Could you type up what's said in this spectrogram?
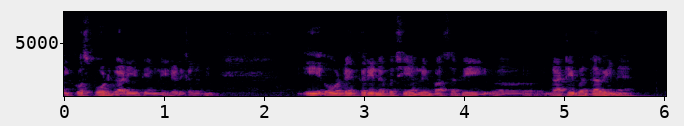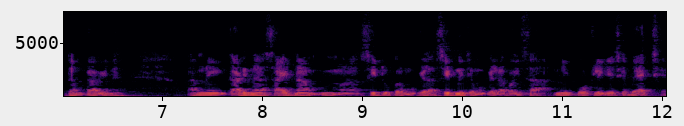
ઇકો સ્પોર્ટ ગાડી હતી એમની રેડ કલરની એ ઓવરટેક કરીને પછી એમની પાસેથી લાઠી બતાવીને, ધમકાવીને એમની ગાડીના સાઈડના સીટ ઉપર મૂકેલા, સીટ નીચે મૂકેલા પૈસાની પોટલી જે છે બેગ છે,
